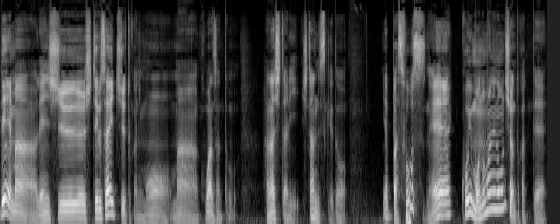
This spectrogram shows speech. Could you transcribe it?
で、まあ、練習してる最中とかにも、まあ、小判さんと話したりしたんですけど、やっぱそうっすね。こういうモノマネのオーディションとかって、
